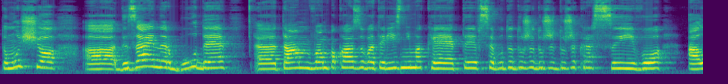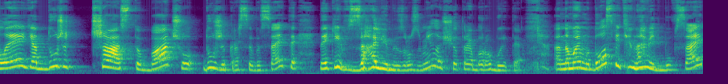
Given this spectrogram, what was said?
Тому що е, дизайнер буде е, там вам показувати різні макети, все буде дуже-дуже дуже красиво. Але я дуже часто бачу дуже красиві сайти, на яких взагалі не зрозуміло, що треба робити. Е, На моєму досвіді навіть був сайт,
